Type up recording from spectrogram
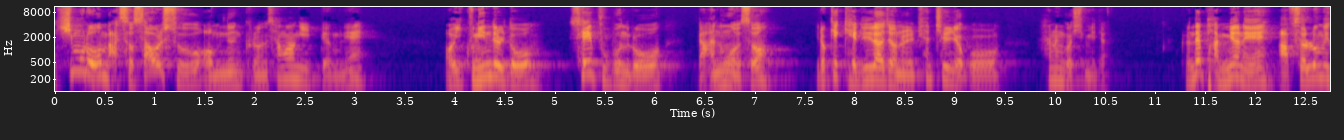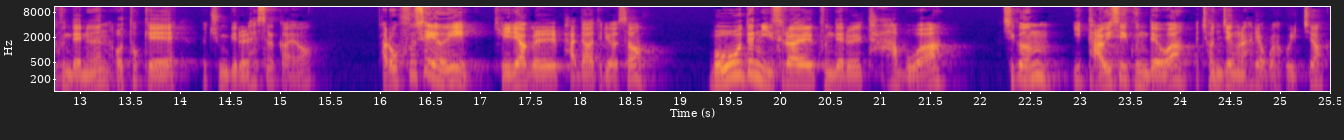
힘으로 맞서 싸울 수 없는 그런 상황이기 때문에 어, 이 군인들도 세 부분으로 나누어서 이렇게 게릴라전을 펼치려고 하는 것입니다. 그런데 반면에 압살롬의 군대는 어떻게 준비를 했을까요? 바로 후세의 계략을 받아들여서 모든 이스라엘 군대를 다 모아 지금 이 다윗의 군대와 전쟁을 하려고 하고 있죠.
